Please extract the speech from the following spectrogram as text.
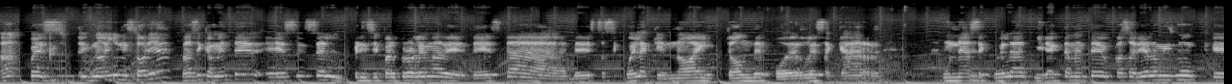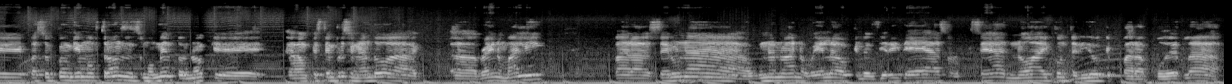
Ah, pues eh, no hay una historia. Básicamente ese es el principal problema de, de esta, de esta secuela, que no hay dónde poderle sacar una secuela directamente. Pasaría lo mismo que pasó con Game of Thrones en su momento, ¿no? Que aunque estén presionando a, a Brian O'Malley para hacer una, una nueva novela o que les diera ideas o lo que sea, no hay contenido que para poderla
